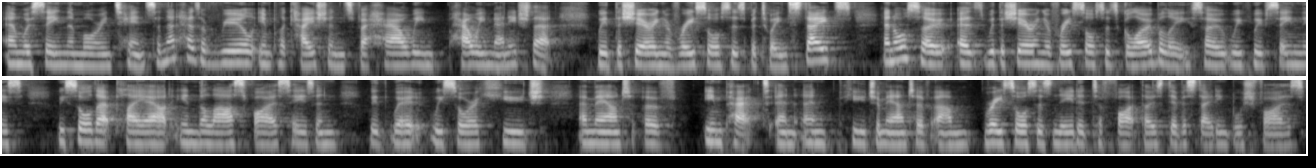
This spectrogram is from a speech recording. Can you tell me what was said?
and we're seeing them more intense, and that has a real implications for how we how we manage that with the sharing of resources between states, and also as with the sharing of resources globally. So we've we've seen this. We saw that play out in the last fire season with where we saw a huge amount of impact and, and huge amount of um, resources needed to fight those devastating bushfires.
